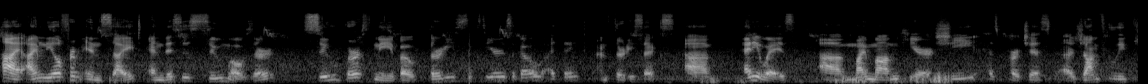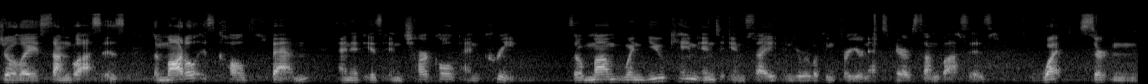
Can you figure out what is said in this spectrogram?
Hi, I'm Neil from Insight, and this is Sue Moser. Sue birthed me about 36 years ago, I think. I'm 36. Um, anyways, um, my mom here, she has purchased uh, Jean-Philippe Joly sunglasses. The model is called Femme, and it is in charcoal and cream. So, mom, when you came into Insight and you were looking for your next pair of sunglasses, what certain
